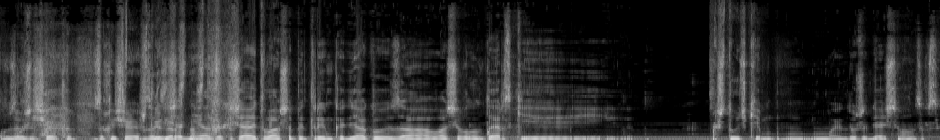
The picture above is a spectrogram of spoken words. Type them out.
Захищаєте, захищаєш Захища... ти зараз. Ні, захищають ваша підтримка. Дякую за ваші волонтерські штучки. Ми дуже вдячні вам за все.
